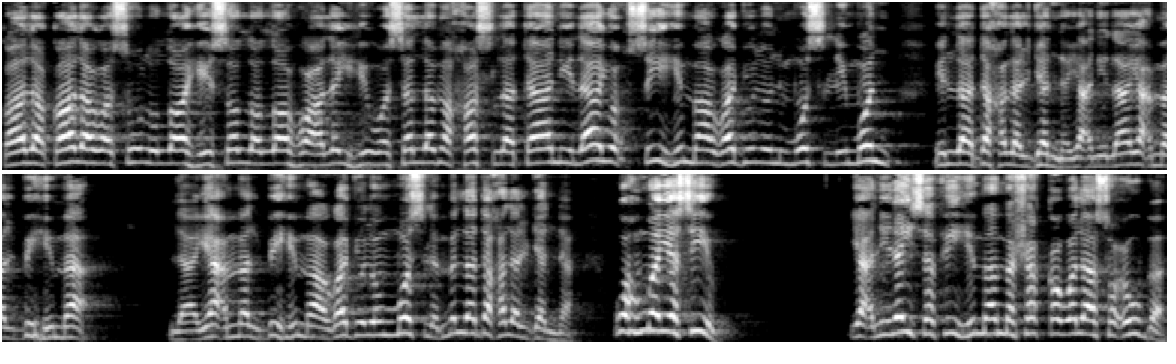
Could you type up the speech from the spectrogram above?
قال قال رسول الله صلى الله عليه وسلم خصلتان لا يحصيهما رجل مسلم إلا دخل الجنة يعني لا يعمل بهما لا يعمل بهما رجل مسلم إلا دخل الجنة وهما يسير يعني ليس فيهما مشقة ولا صعوبة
